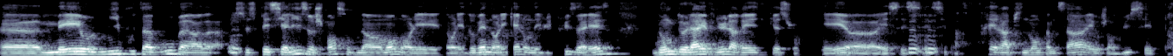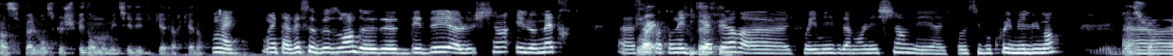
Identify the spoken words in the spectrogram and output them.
mais mis bout à bout, bah, on se spécialise, je pense, au bout d'un moment dans les, dans les domaines dans lesquels on est le plus à l'aise. Donc de là est venue la rééducation. Et, euh, et mm, mm. c'est parti très rapidement comme ça. Et aujourd'hui, c'est principalement ce que je fais dans mon métier d'éducateur canin. Ouais, ouais tu avais ce besoin d'aider de, d'aider euh, le chien et le maître. Euh, ça, quand on est éducateur, euh, il faut aimer évidemment les chiens, mais il faut aussi beaucoup aimer l'humain. Bien sûr, euh,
